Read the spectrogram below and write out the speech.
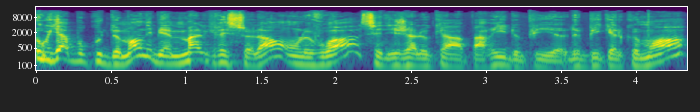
où il y a beaucoup de demandes, et bien malgré cela, on le voit, c'est déjà le cas à Paris depuis, euh, depuis quelques mois,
